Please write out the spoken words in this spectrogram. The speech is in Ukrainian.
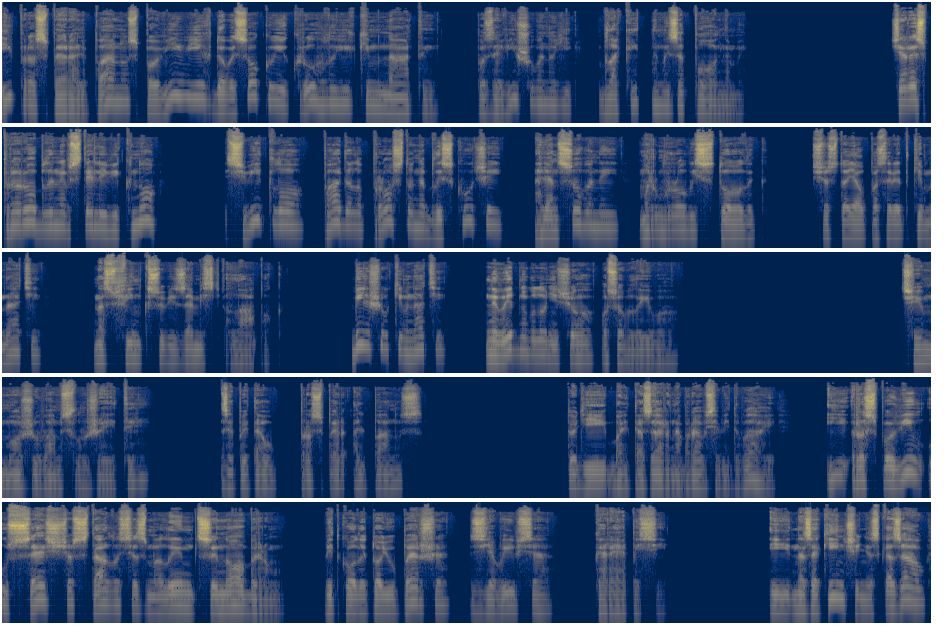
І Проспер Альпанус повів їх до високої круглої кімнати, позавішуваної блакитними запонами. Через пророблене в стелі вікно світло падало просто на блискучий глянцований мармуровий столик, що стояв посеред кімнаті на сфінксові замість лапок. Більше в кімнаті не видно було нічого особливого. Чим можу вам служити? Запитав Проспер Альпанус. Тоді Бальтазар набрався відваги і розповів усе, що сталося з малим цинобером, відколи той уперше з'явився в Керепесі. І на закінчення сказав,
